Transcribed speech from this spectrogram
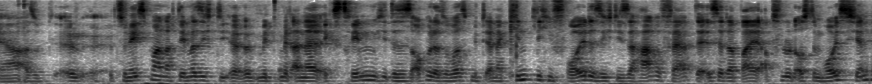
Ja, also äh, zunächst mal, nachdem er sich die, äh, mit, mit einer extremen, das ist auch wieder sowas, mit einer kindlichen Freude sich diese Haare färbt, der ist ja dabei absolut aus dem Häuschen,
